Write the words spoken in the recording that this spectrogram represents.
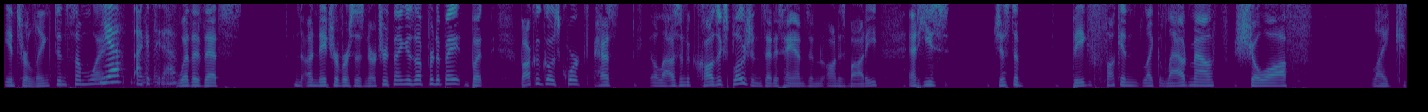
interlinked in some way. Yeah, I could see that. Whether that's a nature versus nurture thing is up for debate, but Bakugo's quirk has allows him to cause explosions at his hands and on his body, and he's just a big fucking like loudmouth show off like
